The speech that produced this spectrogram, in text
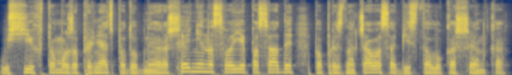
усіх хто можа прыняць падобныя рашэнні на свае пасады папрызначаў асабіста лукашенко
